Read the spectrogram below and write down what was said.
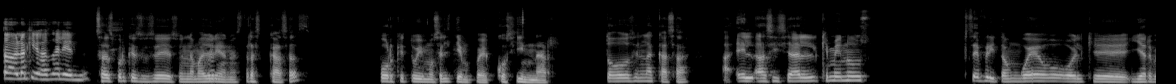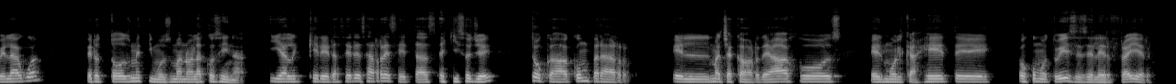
todo lo que iba saliendo. ¿Sabes por qué sucede eso en la mayoría de nuestras casas? Porque tuvimos el tiempo de cocinar. Todos en la casa, el, así sea el que menos se frita un huevo o el que hierve el agua, pero todos metimos mano a la cocina. Y al querer hacer esas recetas X o Y, tocaba comprar el machacador de ajos, el molcajete, o como tú dices, el air fryer,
